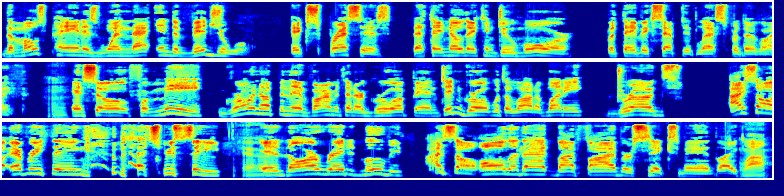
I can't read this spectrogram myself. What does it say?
The most pain is when that individual expresses that they know they can do more, but they've accepted less for their life. Mm. And so for me, growing up in the environment that I grew up in, didn't grow up with a lot of money, drugs. I saw everything that you see yeah. in R rated movies. I saw all of that by five or six, man. Like, wow.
